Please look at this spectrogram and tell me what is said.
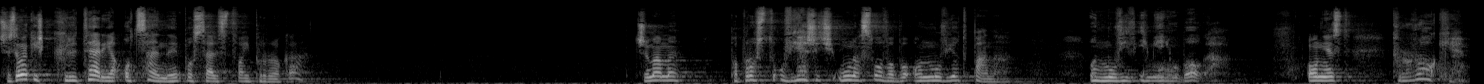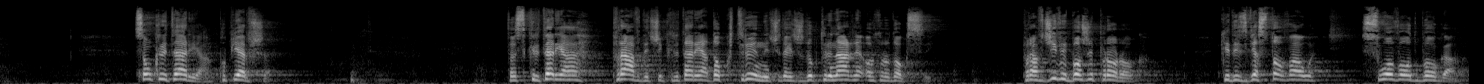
Czy są jakieś kryteria oceny poselstwa i proroka? Czy mamy po prostu uwierzyć mu na słowo, bo on mówi od Pana? On mówi w imieniu Boga. On jest prorokiem. Są kryteria. Po pierwsze, to jest kryteria prawdy, czy kryteria doktryny, czy też doktrynalnej ortodoksji. Prawdziwy Boży prorok, kiedy zwiastował słowo od Boga,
